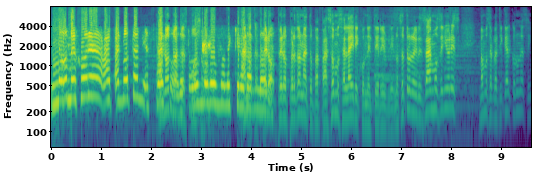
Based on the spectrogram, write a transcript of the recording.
No, mejor eh, a- anota a mi esposo. Anota a tu de todos esposo. modos no le quiero dar nada. pero, pero perdona a tu papá, somos al aire con el terrible. Nosotros regresamos, señores, vamos a platicar con una señora.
